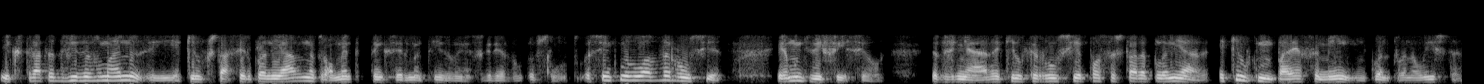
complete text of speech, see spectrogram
e que se trata de vidas humanas e aquilo que está a ser planeado naturalmente tem que ser mantido em segredo absoluto. Assim como do lado da Rússia. É muito difícil adivinhar aquilo que a Rússia possa estar a planear. Aquilo que me parece a mim, enquanto analista,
